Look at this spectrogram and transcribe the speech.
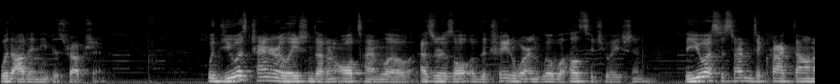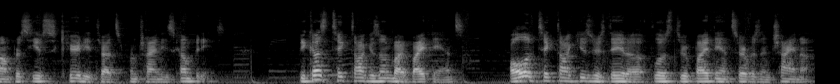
without any disruption. With US China relations at an all time low as a result of the trade war and global health situation, the US is starting to crack down on perceived security threats from Chinese companies. Because TikTok is owned by ByteDance, all of TikTok users' data flows through ByteDance servers in China,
